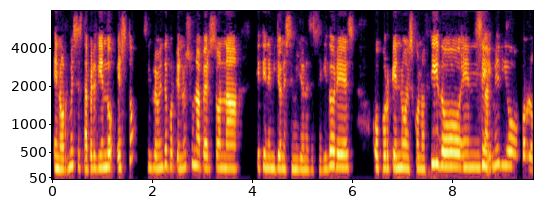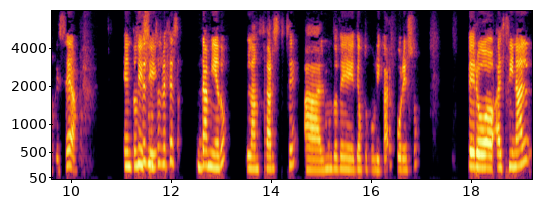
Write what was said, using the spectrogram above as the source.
enorme se está perdiendo esto simplemente porque no es una persona que tiene millones y millones de seguidores o porque no es conocido en tal medio o por lo que sea. Entonces muchas veces da miedo lanzarse al mundo de, autopublicar por eso. Pero al final,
